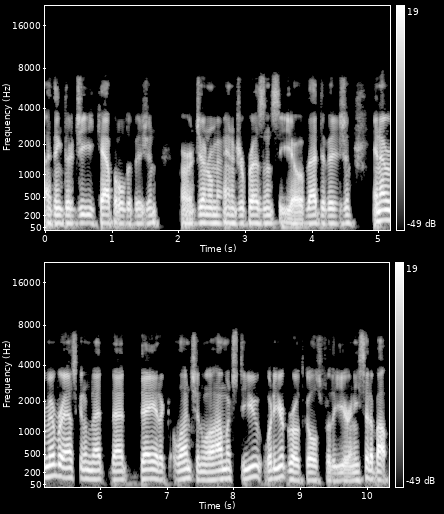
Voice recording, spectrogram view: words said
I think their GE Capital division. Or general manager, president, CEO of that division. And I remember asking him that that day at a luncheon, well, how much do you, what are your growth goals for the year? And he said about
